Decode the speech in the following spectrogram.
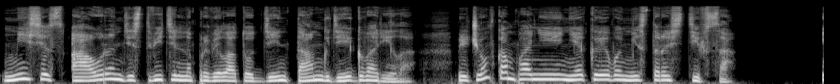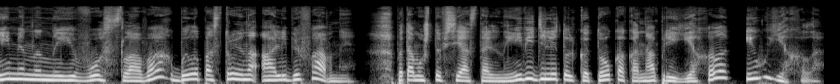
Миссис Аурен действительно провела тот день там, где и говорила, причем в компании некоего мистера Стивса. Именно на его словах было построено алиби Фавны, потому что все остальные видели только то, как она приехала и уехала.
